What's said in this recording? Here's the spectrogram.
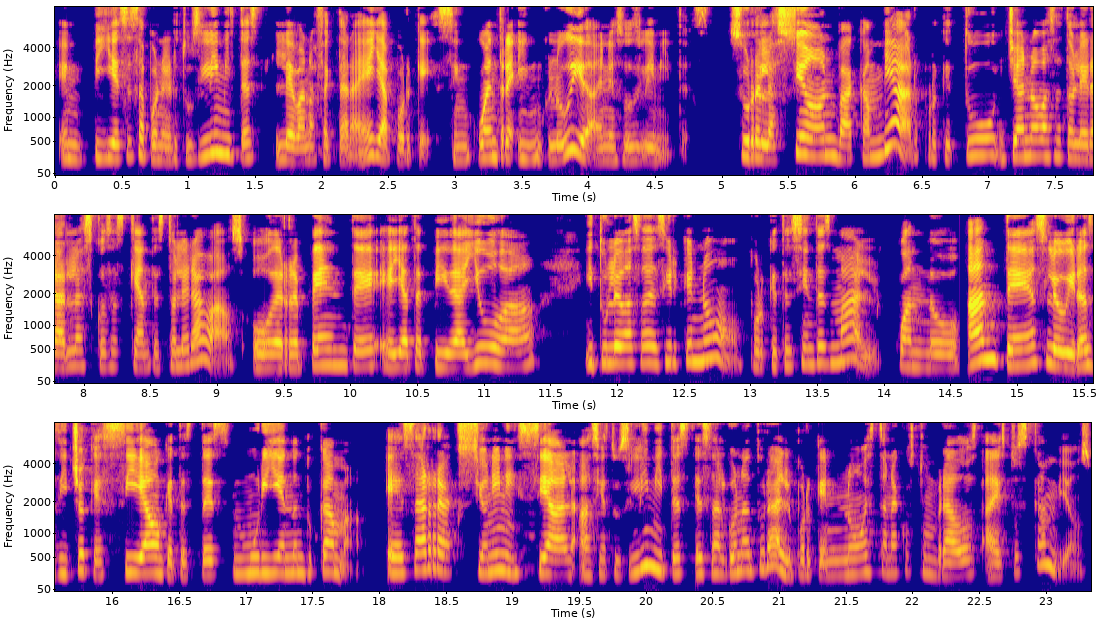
empieces a poner tus límites le van a afectar a ella porque se encuentra incluida en esos límites. Su relación va a cambiar porque tú ya no vas a tolerar las cosas que antes tolerabas o de repente ella te pide ayuda y tú le vas a decir que no porque te sientes mal cuando antes le hubieras dicho que sí aunque te estés muriendo en tu cama. Esa reacción inicial hacia tus límites es algo natural porque no están acostumbrados a estos cambios.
